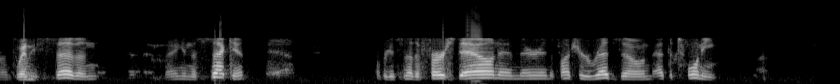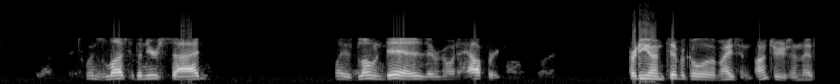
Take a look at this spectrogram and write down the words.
On When- 27, bang in the second. Harper gets another first down, and they're in the puncher red zone at the 20. Twins left to the near side. Play was blown dead as they were going to Halford. Pretty untypical of the Mason punchers in this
